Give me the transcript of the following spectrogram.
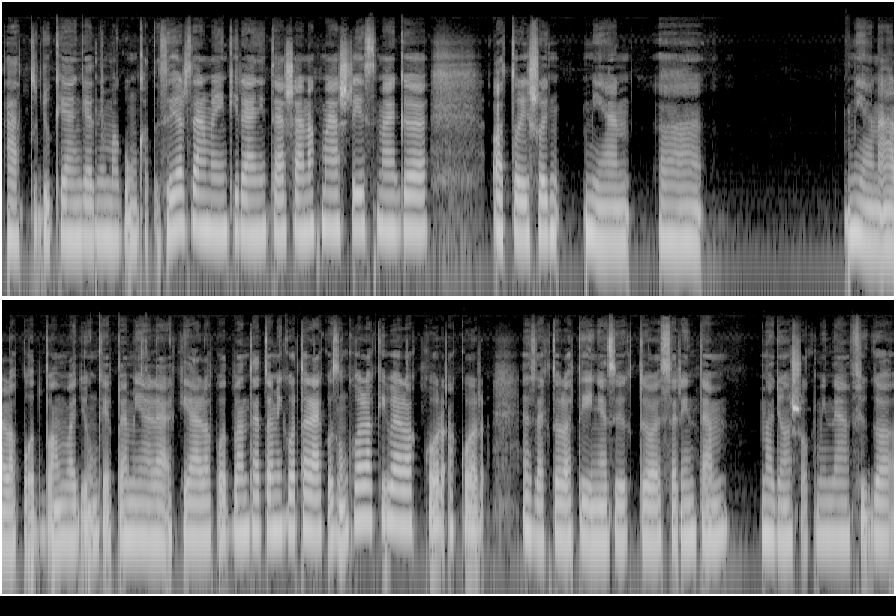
át tudjuk engedni magunkat az érzelmeink irányításának, másrészt meg attól is, hogy milyen milyen állapotban vagyunk, éppen milyen lelki állapotban. Tehát amikor találkozunk valakivel, akkor, akkor ezektől a tényezőktől szerintem nagyon sok minden függ a,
